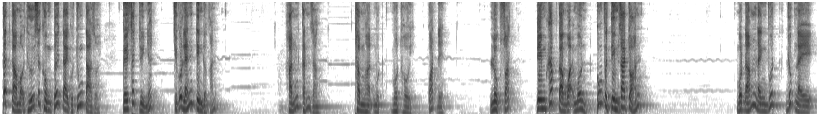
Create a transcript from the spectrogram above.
Tất cả mọi thứ sẽ không tới tay của chúng ta rồi. Kế sách duy nhất, Chỉ có lén tìm được hắn. Hắn cắn răng, Thầm hận một một hồi, quát lên. Lục soát, Tìm khắp cả ngoại môn, Cũng phải tìm ra cho hắn. Một đám nành vuốt lúc này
